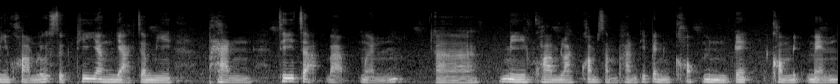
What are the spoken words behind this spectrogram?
มีความรู้สึกที่ยังอยากจะมีแผนที่จะแบบเหมือน มีความรักความสัมพันธ์ที่เป็นคอมเป็นคอมมิชเมนต์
